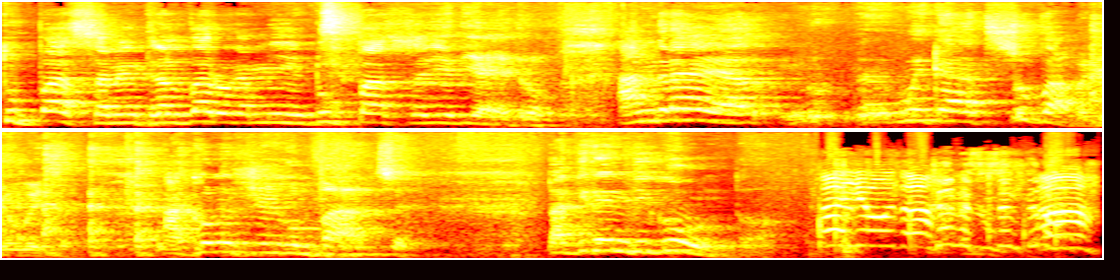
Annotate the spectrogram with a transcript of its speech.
tu passa mentre Alvaro cammina, tu passa di dietro. Andrea, eh, come cazzo fa per questo? A conoscere le comparse. Ma ti rendi conto? Aiuto! Ah,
